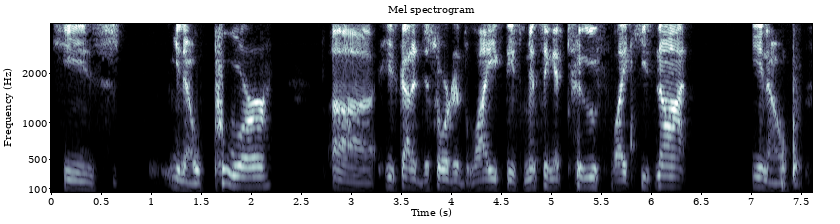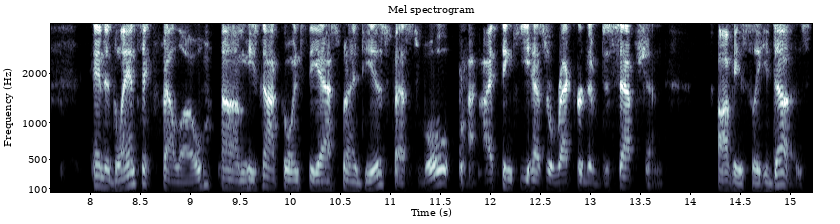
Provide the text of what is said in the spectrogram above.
He's, you know, poor. Uh, he's got a disordered life. He's missing a tooth. Like, he's not, you know, an Atlantic fellow. Um, he's not going to the Aspen Ideas Festival. I think he has a record of deception. Obviously, he does.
